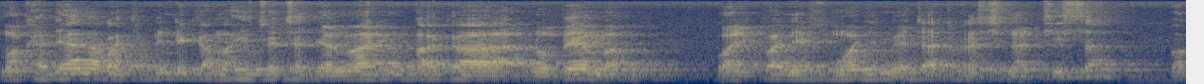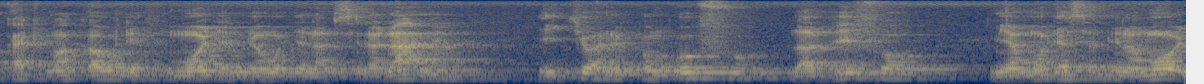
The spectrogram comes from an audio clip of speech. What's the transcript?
mwaka jana kwa kipindi kama hicho cha Januari mpaka Novemba walikuwa ni 1329 wakati mwaka huu ni 1158 ikiwa ni pungufu la vifo 171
